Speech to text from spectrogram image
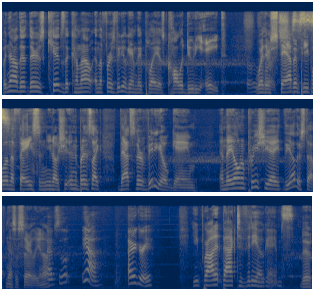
but now there, there's kids that come out and the first video game they play is call of duty 8 where they're stabbing people in the face and you know sh- and, but it's like that's their video game and they don't appreciate the other stuff necessarily you know Absolutely. Yeah, I agree. You brought it back to video games. dude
